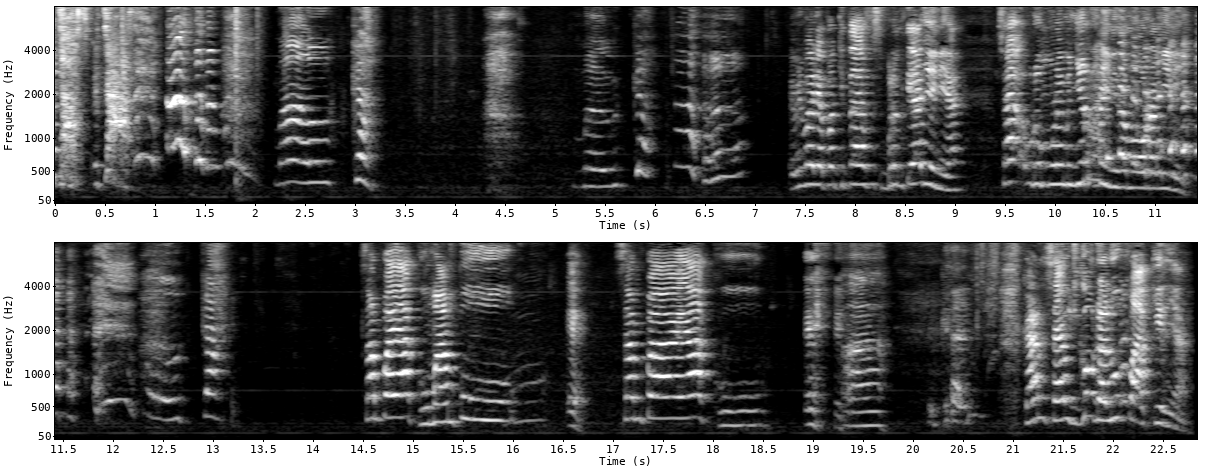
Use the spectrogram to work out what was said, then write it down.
Kecas, kecas Maukah? Maukah? Everybody apa kita berhenti aja ini ya? Saya udah mulai menyerah ini sama orang ini Sampai aku mampu. Eh Sampai aku. Eh. Ah kan. Kan saya juga udah lupa akhirnya.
